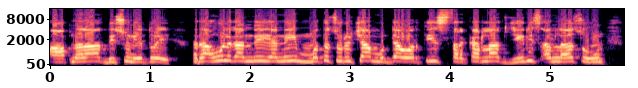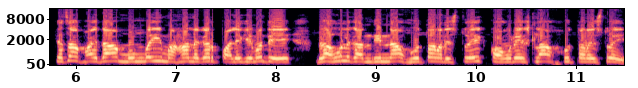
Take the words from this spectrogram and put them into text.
आपल्याला दिसून येतोय. राहुल गांधी यांनी मतचोरीच्या मुद्द्यावरती सरकारला जेरीस आणलं असून त्याचा फायदा मुंबई महानगरपालिकेमध्ये राहुल गांधींना होताना दिसतोय काँग्रेसला होताना दिसतोय.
